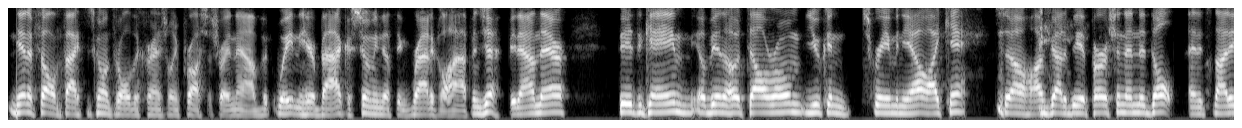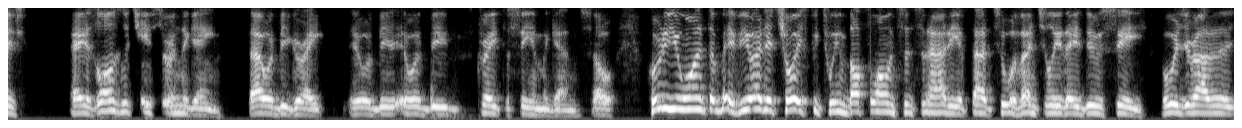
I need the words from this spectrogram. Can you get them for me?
the NFL, in fact, is going through all the credentialing process right now, but waiting to hear back, assuming nothing radical happens. Yeah, be down there, be at the game. You'll be in the hotel room. You can scream and yell. I can't. So I've got to be a person and an adult, and it's not easy. Hey, as long as the Chiefs are in the game, that would be great. It would be it would be great to see him again. So, who do you want to? If you had a choice between Buffalo and Cincinnati, if that's who eventually they do see, who would you rather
